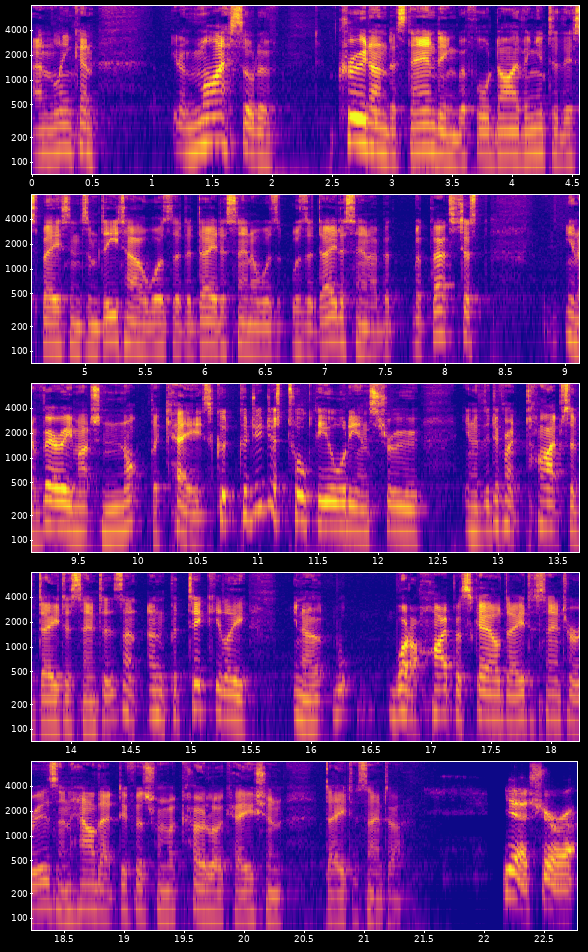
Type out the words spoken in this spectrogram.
and Lincoln. You know, my sort of crude understanding before diving into this space in some detail was that a data center was, was a data center, but but that's just you know very much not the case. Could could you just talk the audience through you know the different types of data centers and, and particularly you know w- what a hyperscale data center is and how that differs from a co-location data center? Yeah sure.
